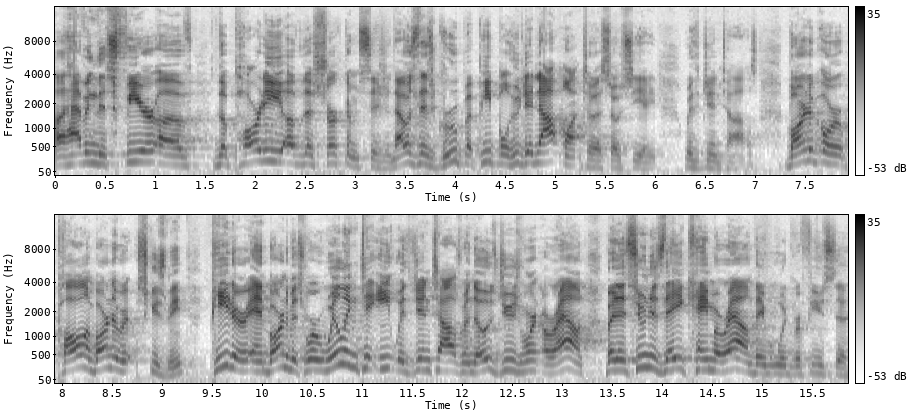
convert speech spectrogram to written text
uh, having this fear of the party of the circumcision. That was this group of people who did not want to associate with Gentiles. Barnabas, or Paul and Barnabas, excuse me, Peter and Barnabas were willing to eat with Gentiles when those Jews weren't around, but as soon as they came around, they would refuse to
